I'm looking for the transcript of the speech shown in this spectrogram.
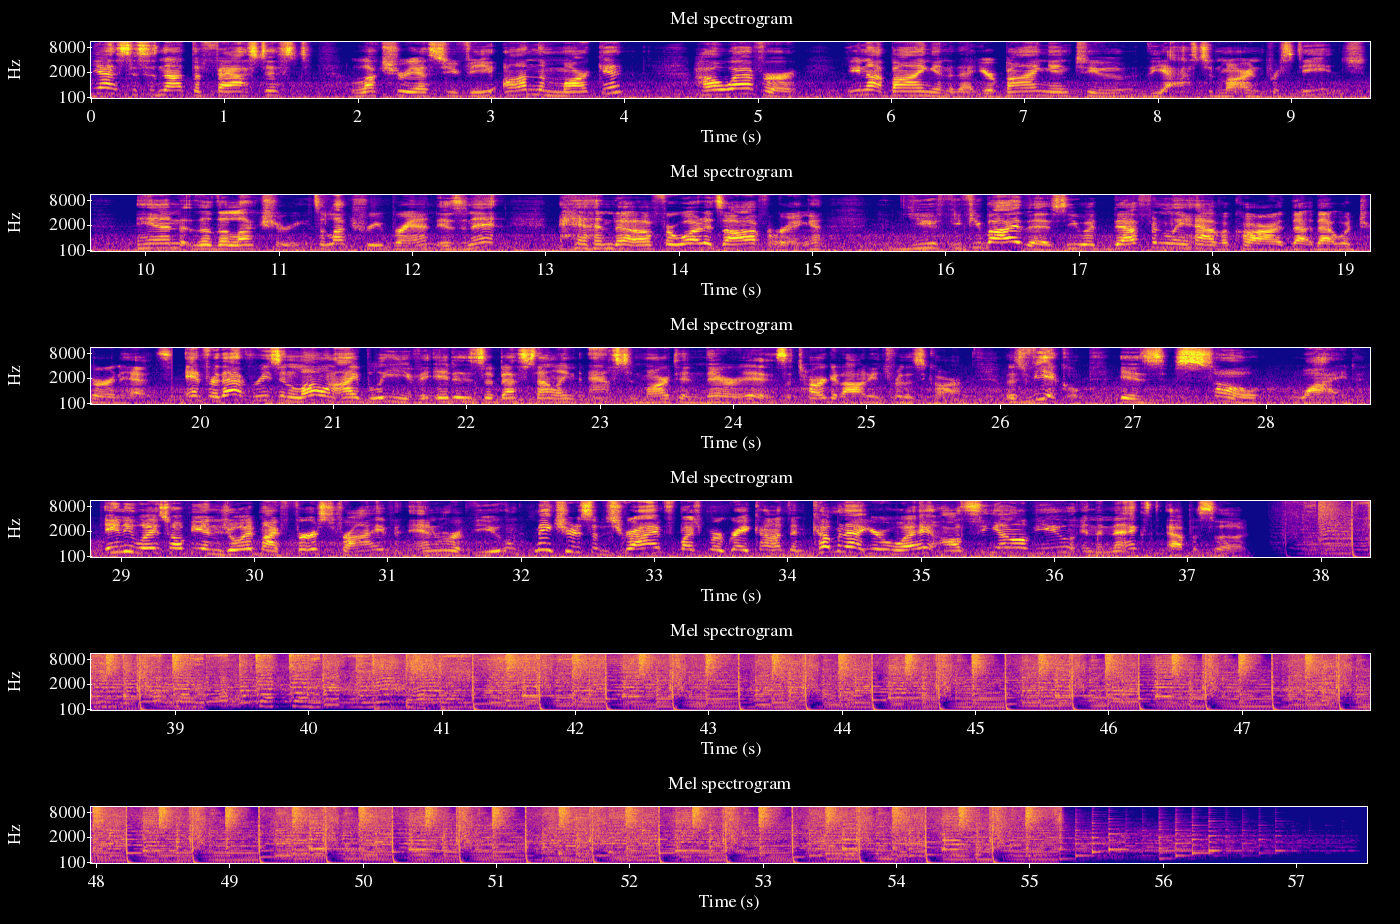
Yes, this is not the fastest luxury SUV on the market. However, you're not buying into that. You're buying into the Aston Martin Prestige and the, the luxury. It's a luxury brand, isn't it? And uh, for what it's offering, you, if you buy this, you would definitely have a car that, that would turn heads. And for that reason alone, I believe it is the best-selling Aston Martin there is. The target audience for this car. This vehicle is so wide. Anyways, hope you enjoyed my first drive and review. Make sure to subscribe for much more great content coming out your way. I'll see all of you in the next episode.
